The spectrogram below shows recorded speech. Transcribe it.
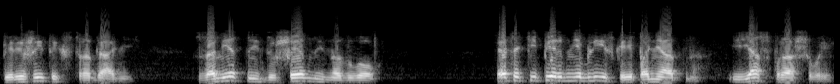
пережитых страданий, заметный душевный надлом. Это теперь мне близко и понятно, и я спрашиваю,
